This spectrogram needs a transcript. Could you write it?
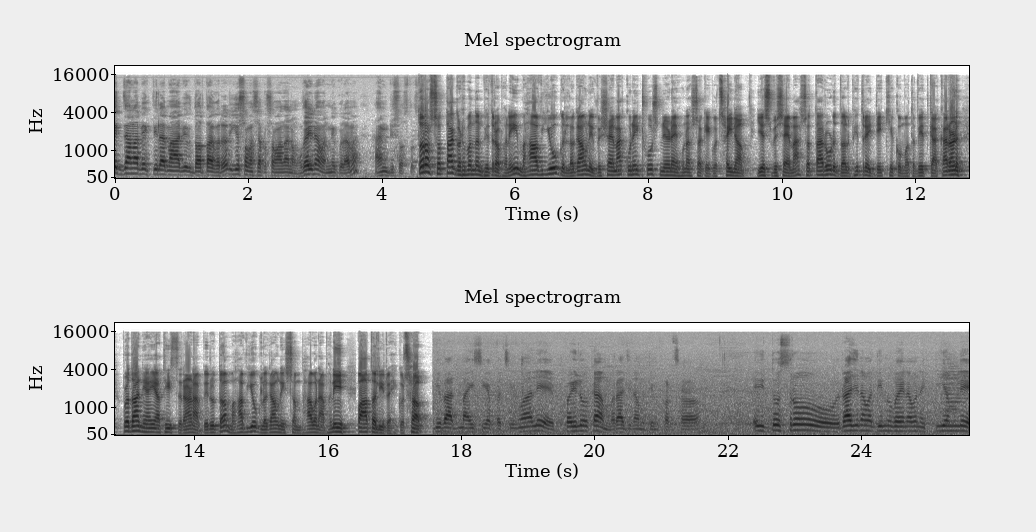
एकजना व्यक्तिलाई महाभियोग दर्ता गरेर यो समस्याको समाधान हुँदैन भन्ने कुरामा हामी विश्वस्त तर सत्ता गठबन्धनभित्र भने महाभियोग लगाउने विषयमा कुनै ठोस निर्णय हुन सकेको छैन। यस विषयमा सत्तारूढ दलभित्रै देखिएको मतभेदका कारण प्रधान न्यायाधीश राणा विरुद्ध महाभियोग लगाउने सम्भावना भने पातली रहेको छ। विवादमा आइसकेपछि उहाँले पहिलो काम राजीनामा दिनुपर्छ। यदि दोस्रो राजीनामा दिनु भएन भने पिएमले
